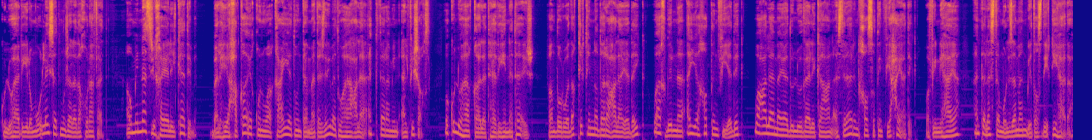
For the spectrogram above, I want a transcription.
كل هذه الأمور ليست مجرد خرافات أو من نسج خيال الكاتب بل هي حقائق واقعية تم تجربتها على أكثر من ألف شخص. وكلها قالت هذه النتائج. فانظر ودقق النظر على يديك وأخبرنا أي خط في يدك وعلى ما يدل ذلك عن أسرار خاصة في حياتك. وفي النهاية أنت لست ملزما بتصديق هذا.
